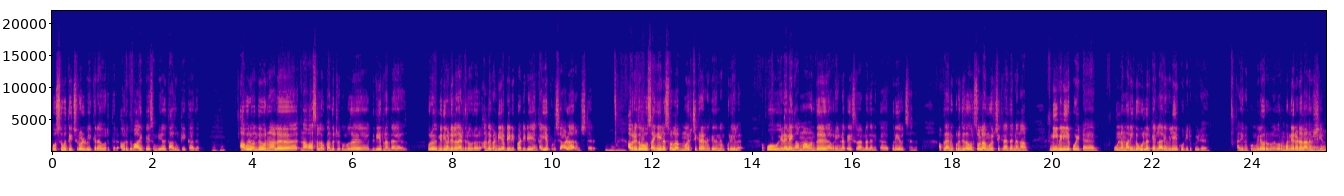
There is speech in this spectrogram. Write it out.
கொசுவத்தி சுருள் விற்கிற ஒருத்தர் அவருக்கு வாய் பேச முடியாது காதும் கேட்காது. அவர் வந்து ஒரு நாள் நான் வாசல்ல உட்காந்துட்டு இருக்கும்போது திடீர்னு அந்த ஒரு மிதிவண்டியில தான் எடுத்துட்டு வருவார். அந்த வண்டி அப்படியே நிப்பாட்டிட்டு என் கையை பிடிச்சி அழ ஆரம்பிச்சிட்டாரு. அவர் ஏதோ சகையில சொல்ல முயற்சிக்கிறாரு எனக்கு எதுவுமே புரியல. அப்போ இடையில எங்க அம்மா வந்து அவர் என்ன பேசுறாருன்றதை எனக்கு புரிய வச்சாங்க. அப்பதான் எனக்கு புரிஞ்சது அவர் சொல்ல முயற்சிக்கிறது என்னன்னா நீ வெளியே போயிட்ட. உன்ன மாதிரி இந்த ஊர்ல இருக்க எல்லாரையும் வெளியே கூட்டிட்டு போயிடு. அது எனக்கு உண்மையிலே ஒரு ரொம்ப நெருடலான விஷயம்.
